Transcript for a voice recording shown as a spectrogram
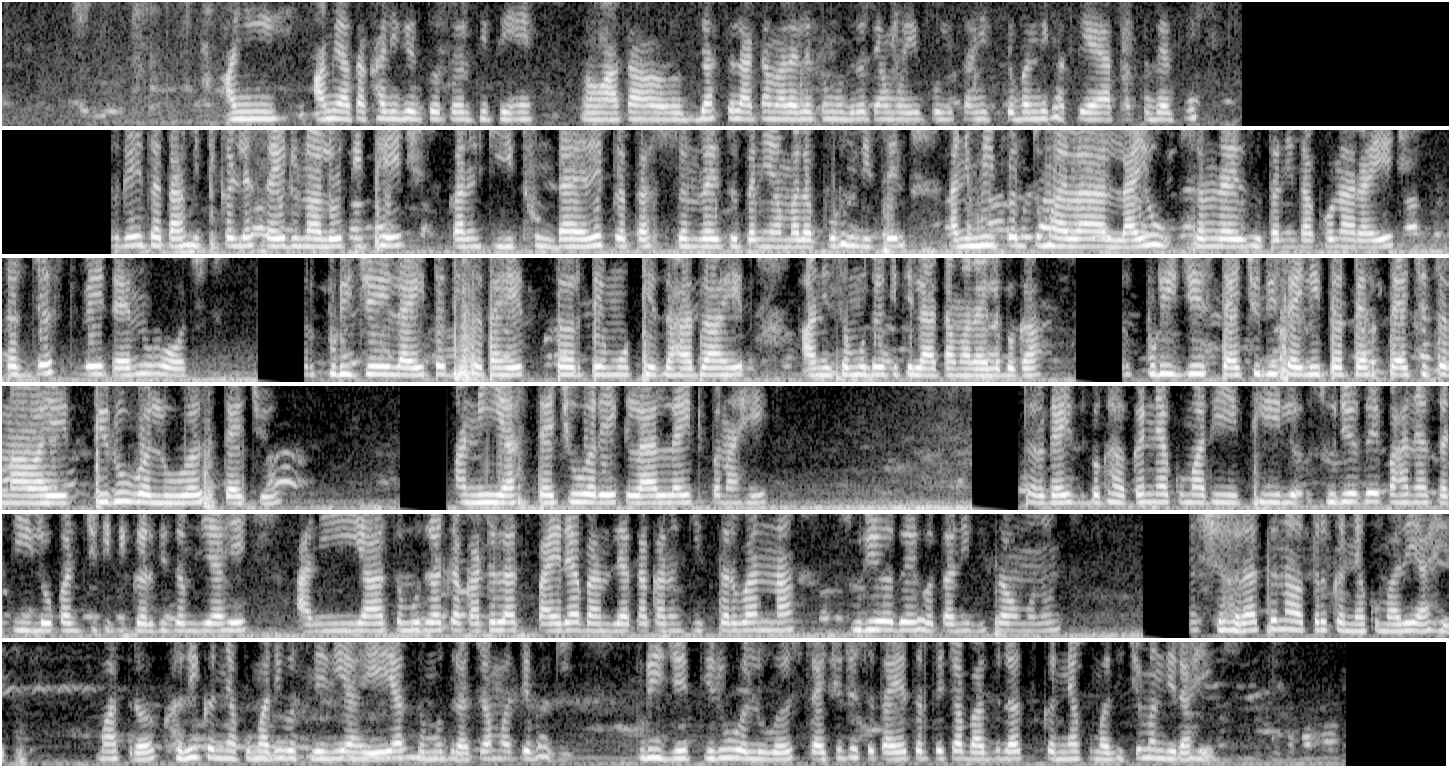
आणि आम्ही आता खाली गेलतो तर तिथे आता जास्त लाटा मारायला समुद्र त्यामुळे पोलिसांनी तिथे बंदी घातली आहे आता सध्याची. गाईज आता आम्ही तिकडल्या साईडून आलो तिथे कारण की इथून डायरेक्ट आता सनराईज होताना आम्हाला पुढून दिसेल. आणि मी पण तुम्हाला लाईव्ह सनराईज होताना दाखवणार आहे. तर जस्ट वेट अँड वॉच तर पुढे जे लाइट दिसत आहेत तर ते मोठे जहाज आहेत. आणि समुद्र किती लाटा मारायला बघा. पुढे जी स्टॅच्यू दिसायली तर त्या स्टॅच्यूचं नाव आहे तिरुवल्लुवर स्टॅच्यू आणि या स्टॅच्यूवर एक लाल लाइट पण आहे. तर गाईज बघा कन्याकुमारी येथील सूर्योदय पाहण्यासाठी लोकांची किती गर्दी जमली आहे. आणि या समुद्राच्या काठालाच पायऱ्या बांधल्या आता कारण की सर्वांना सूर्योदय होताना दिसावं म्हणून. या शहराचं नाव तर कन्याकुमारी आहेच. मात्र खरी कन्याकुमारी वसलेली आहे या समुद्राच्या मध्यभागी. पुढे जे तिरुवल्लुवर स्टॅच्यू दिसत आहे तर त्याच्या बाजूलाच कन्याकुमारीचे मंदिर आहे.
